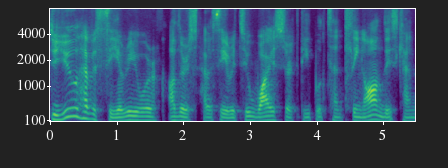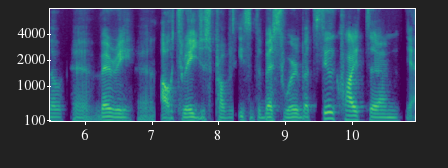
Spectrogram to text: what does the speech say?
Do you have a theory or others have a theory too why certain people tend to cling on this kind of uh, very uh, outrageous probably isn't the best word but still quite um, yeah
